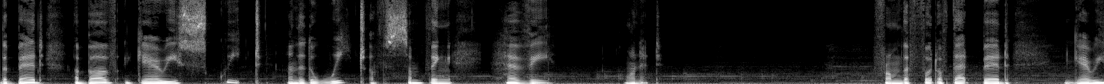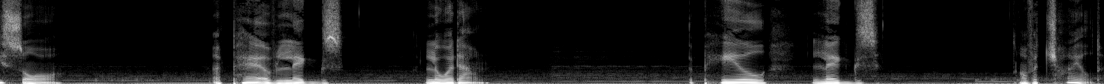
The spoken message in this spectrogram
The bed above Gary squeaked under the weight of something heavy on it. From the foot of that bed, Gary saw a pair of legs lower down. The pale legs of a child.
